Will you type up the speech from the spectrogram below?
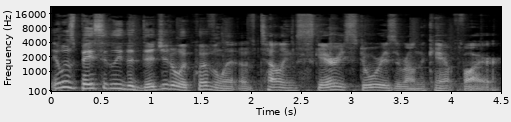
It was basically the digital equivalent of telling scary stories around the campfire.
